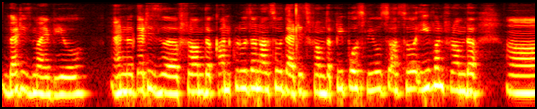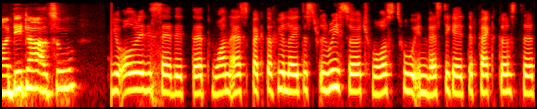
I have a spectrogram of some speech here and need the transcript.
that is my view and that is uh, from the conclusion also that is from the people's views also even from the uh, data also you already said it that one aspect of your latest research was to investigate the factors that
